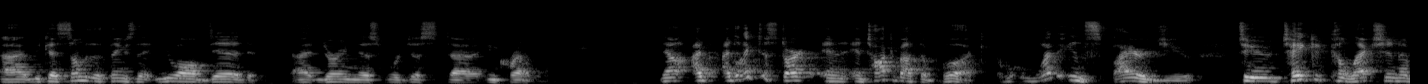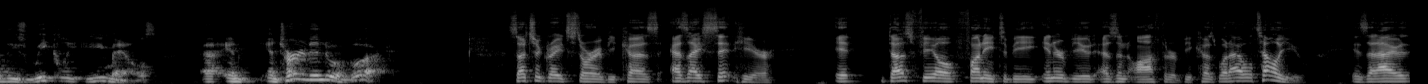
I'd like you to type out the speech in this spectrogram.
uh, because some of the things that you all did uh, during this were just uh, incredible. Now, I'd, I'd like to start and, and talk about the book. What inspired you to take a collection of these weekly emails uh, and and turn it into a book. such a great story because as I sit here, it does feel funny to be interviewed as an author because what I will tell you is that I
